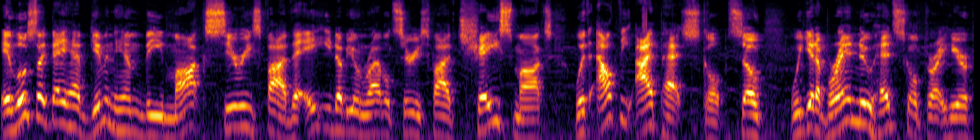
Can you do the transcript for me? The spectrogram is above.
it looks like they have given him the Mox Series 5, the AEW Unrivaled Series 5 Chase Mox without the eye patch sculpt. So we get a brand new head sculpt right here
